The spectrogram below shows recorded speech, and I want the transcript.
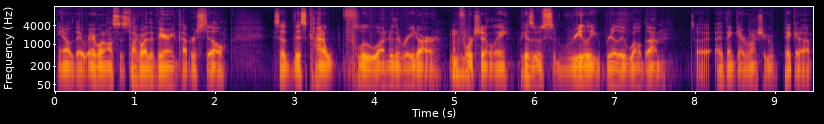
You know, there, everyone else is talking about the variant cover still. So this kind of flew under the radar, unfortunately, because it was really, really well done. So I think everyone should pick it up.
